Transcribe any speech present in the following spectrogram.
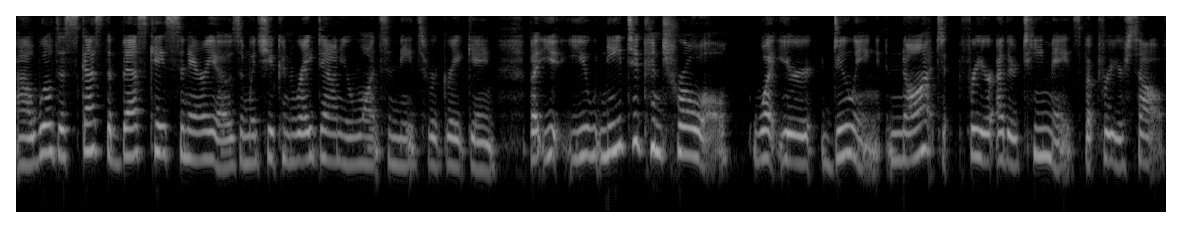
Uh, we'll discuss the best case scenarios in which you can write down your wants and needs for a great game. But you, you need to control what you're doing, not for your other teammates, but for yourself.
